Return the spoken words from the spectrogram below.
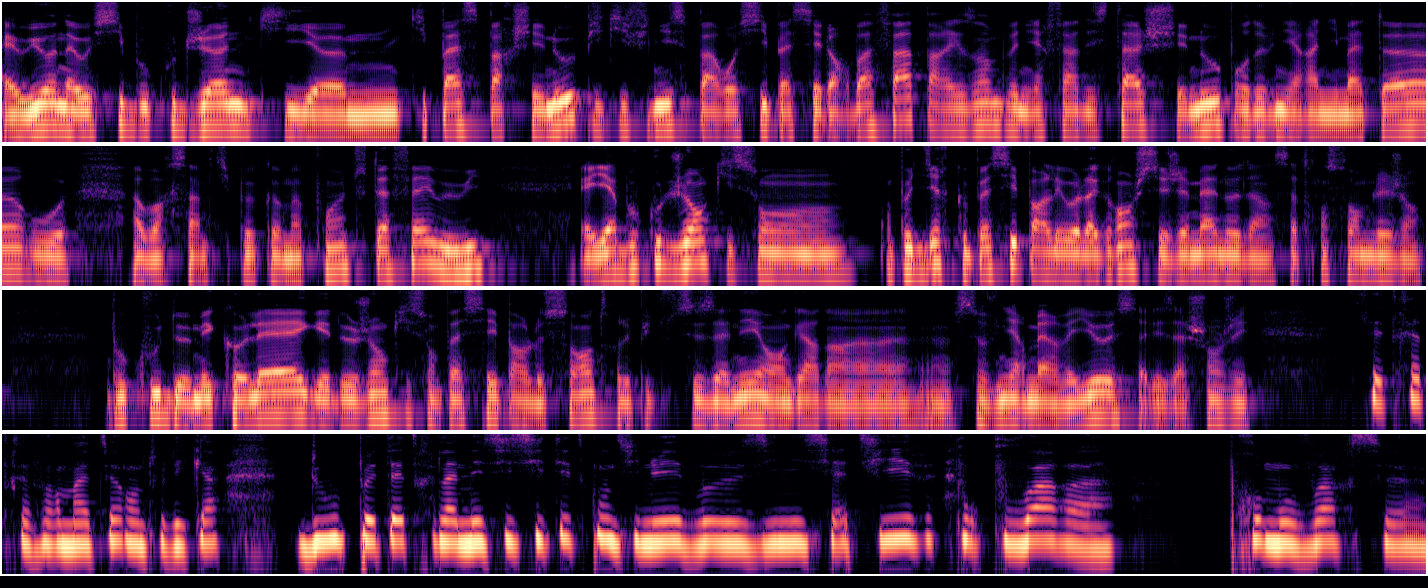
Et oui, on a aussi beaucoup de jeunes qui, euh, qui passent par chez nous, puis qui finissent par aussi passer leur BAFA, par exemple, venir faire des stages chez nous pour devenir animateur ou avoir ça un petit peu comme à point. Tout à fait, oui, oui. Et il y a beaucoup de gens qui sont... On peut dire que passer par Léo Lagrange, c'est jamais anodin, ça transforme les gens. Beaucoup de mes collègues et de gens qui sont passés par le centre depuis toutes ces années en gardent un, souvenir merveilleux et ça les a changés. C'est très très formateur en tous les cas. D'où peut-être la nécessité de continuer vos initiatives pour pouvoir euh, promouvoir ce,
